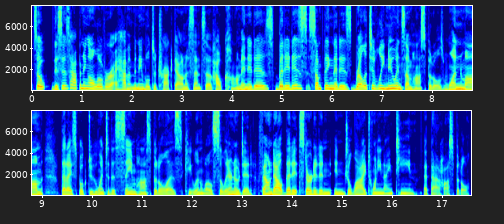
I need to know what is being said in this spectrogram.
So this is happening all over. I haven't been able to track down a sense of how common it is, but it is something that is relatively new in some hospitals. One mom that I spoke to who went to the same hospital as Caitlin Wells Salerno did found out that it started in in July 2019 at that hospital.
